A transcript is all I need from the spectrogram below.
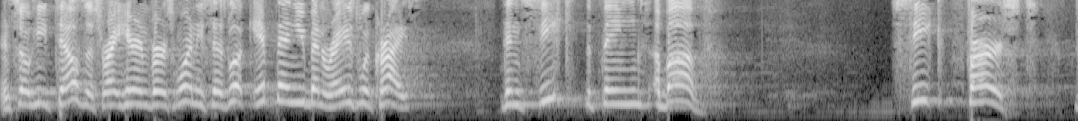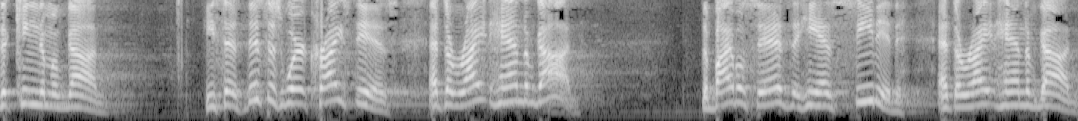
And so he tells us right here in verse 1, he says, Look, if then you've been raised with Christ, then seek the things above. Seek first the kingdom of God. He says, This is where Christ is, at the right hand of God. The Bible says that he has seated at the right hand of God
